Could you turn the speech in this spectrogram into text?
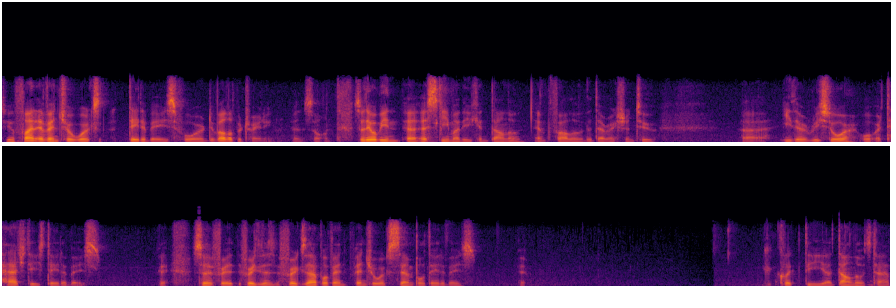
So you'll find AdventureWorks database for developer training and so on. So there will be a, a schema that you can download and follow the direction to uh, either restore or attach these database. Okay. So for, for, for example, AdventureWorks sample database, okay. you can click the uh, Downloads tab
